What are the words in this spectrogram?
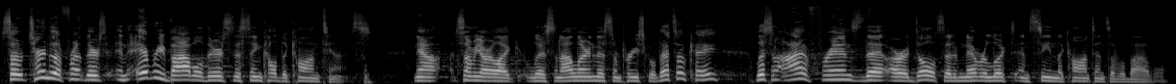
so turn to the front. There's in every Bible, there's this thing called the contents. Now, some of you are like, listen, I learned this in preschool. That's okay. Listen, I have friends that are adults that have never looked and seen the contents of a Bible.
